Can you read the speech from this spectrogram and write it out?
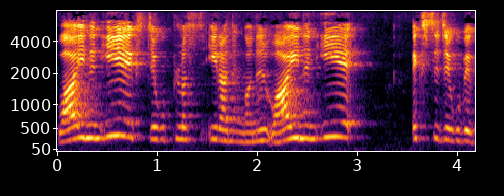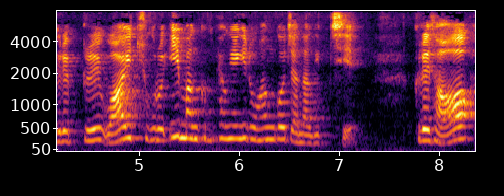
y는 2의 x제곱 플러스 2라는 거는 y는 2의 x제곱의 그래프를 y축으로 이만큼 평행 이동한 거잖아. 그치? 그래서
